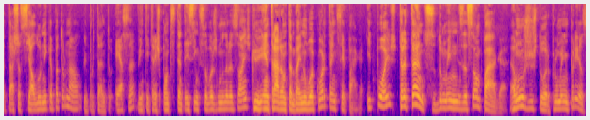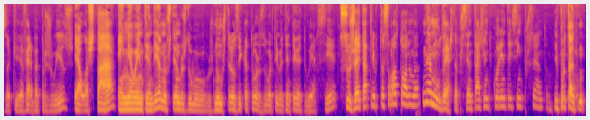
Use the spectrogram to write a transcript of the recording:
à taxa social única patronal. E, portanto, essa, 23,75 sobre as remunerações, que entraram também no acordo, tem de ser paga. E depois, tratando-se de uma indenização paga a um gestor por uma empresa que averba prejuízos, ela está, em meu entender, nos termos dos números 13 e 14 do artigo 88 do IRC, sujeita à tributação autónoma, na modesta percentagem de 45%. E, portanto,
